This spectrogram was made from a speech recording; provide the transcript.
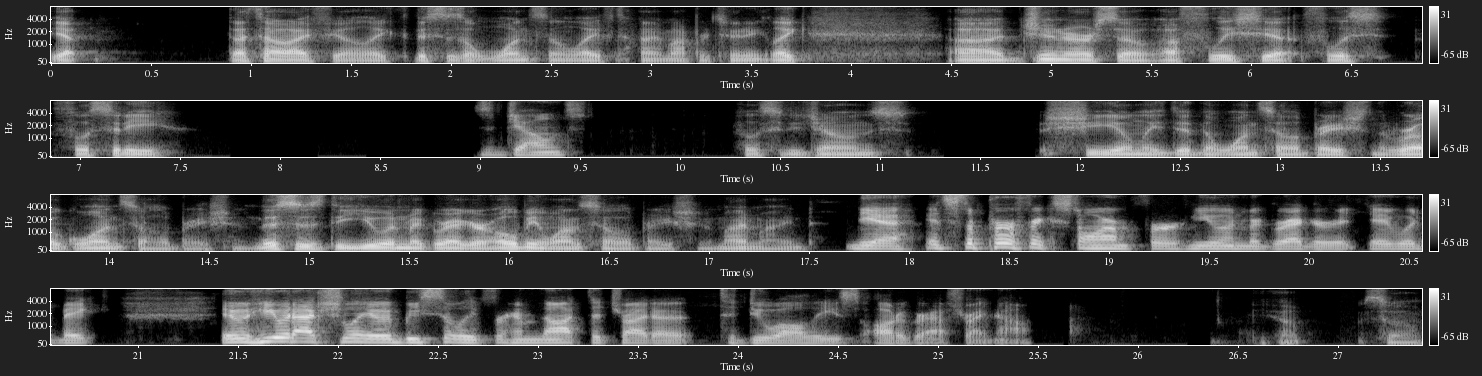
Yep. That's how I feel. Like this is a once in a lifetime opportunity. Like uh Jyn Erso, uh Felicia Felic- Felicity It's Jones. Felicity Jones, she only did the one celebration, the Rogue One celebration. This is the Ewan McGregor Obi-Wan celebration in my mind. Yeah. It's the perfect storm for Ewan McGregor. It, it would make, it, he would actually, it would be silly for him not to try to, to do all these autographs right now. Yep. So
